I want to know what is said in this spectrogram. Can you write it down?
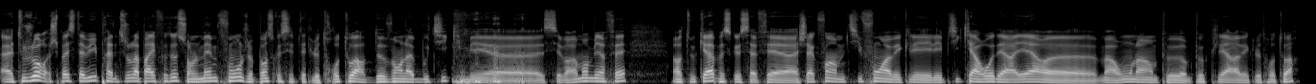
à toujours, je sais pas si t'as vu, ils prennent toujours l'appareil photo sur le même fond. Je pense que c'est peut-être le trottoir devant la boutique, mais euh, c'est vraiment bien fait. En tout cas, parce que ça fait à chaque fois un petit fond avec les, les petits carreaux derrière euh, marron, là, un peu, un peu clair avec le trottoir.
